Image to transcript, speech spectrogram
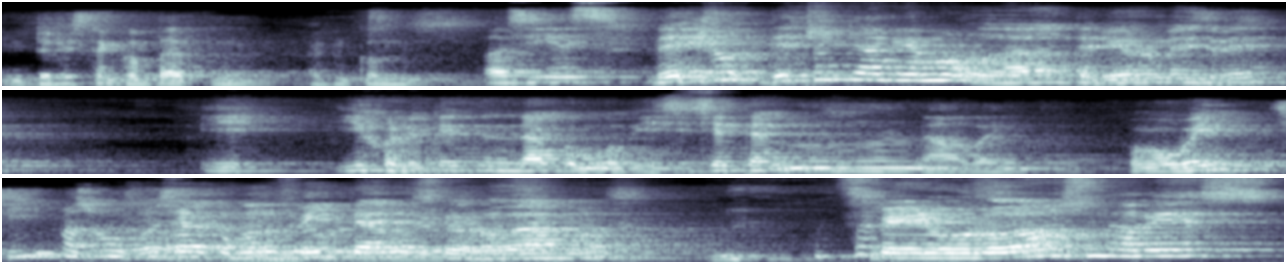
empezaste a encontrar con- aquí con... Así es. De hecho, de hecho ya habíamos rodado anteriormente. Y, híjole, ¿qué tendrá? Como 17 años. Mm, no, 20. Como 20. Sí, más o menos. O sea, como unos 20 años que rodamos. Pero rodamos una vez.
